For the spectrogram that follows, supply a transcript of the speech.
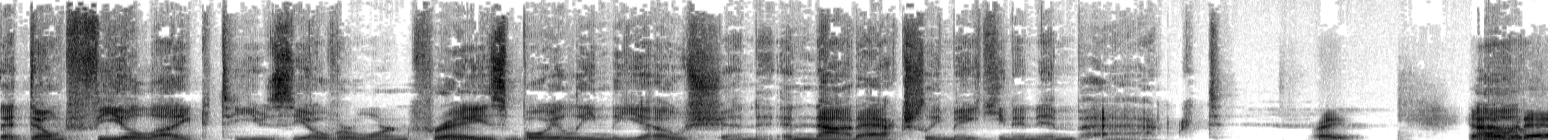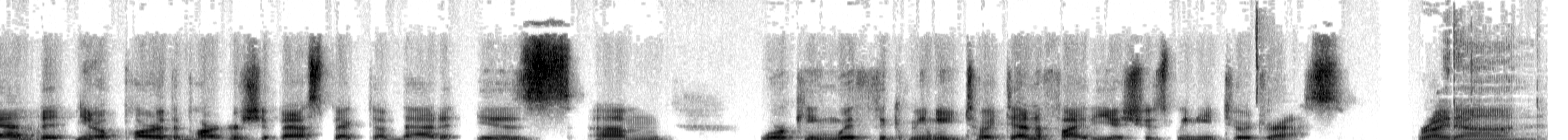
that don't feel like, to use the overworn phrase, boiling the ocean and not actually making an impact. Right. And um, I would um, add that, you know, part of the partnership aspect of that is um, working with the community to identify the issues we need to address. Right on.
